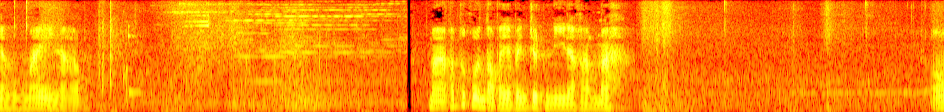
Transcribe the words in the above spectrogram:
ยังไม่นะครับ มาครับทุกคนต่อไปจะเป็นจุดนี้นะครับมาอ๋อ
